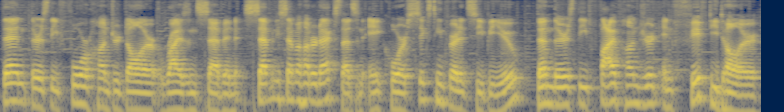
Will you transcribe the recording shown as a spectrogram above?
Then there's the $400 Ryzen 7 7700X, that's an 8-core 16-threaded CPU. Then there's the $550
